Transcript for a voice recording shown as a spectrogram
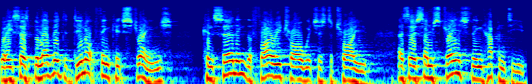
where he says, Beloved, do not think it strange concerning the fiery trial which is to try you, as though some strange thing happened to you,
